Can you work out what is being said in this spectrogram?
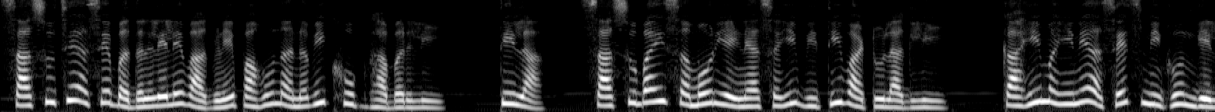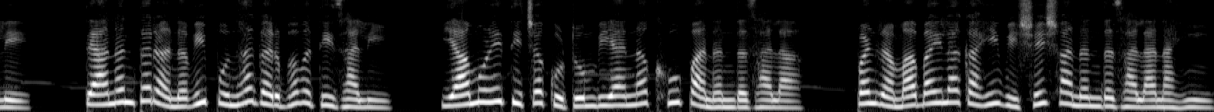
सासूचे असे बदललेले वागणे पाहून अनवी खूप घाबरली. तिला सासूबाई समोर येण्यासही भीती वाटू लागली. काही महिने असेच निघून गेले. त्यानंतर अनवी पुन्हा गर्भवती झाली. यामुळे तिच्या कुटुंबियांना खूप आनंद झाला. पण रमाबाईला काही विशेष आनंद झाला नाही.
